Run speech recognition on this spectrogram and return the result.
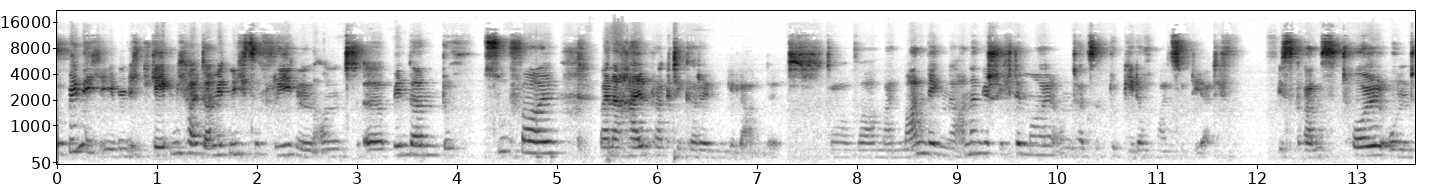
so bin ich eben. Ich gebe mich halt damit nicht zufrieden und äh, bin dann durch Zufall bei einer Heilpraktikerin gelandet. Da war mein Mann wegen einer anderen Geschichte mal und hat gesagt, du geh doch mal zu der, die ist ganz toll und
